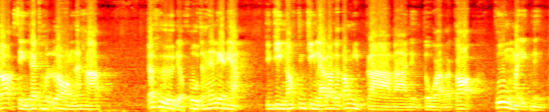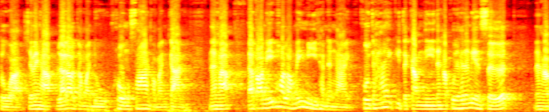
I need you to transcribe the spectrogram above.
ก็สิ่งที่จะทดลองนะครับ ก็คือเดี๋ยวครูจะให้นักเรียนเนี่ย จริงๆเนาะจริง ๆ แล้วเราจะต้องมีปลามาหนึ่งตัว แล้วก็กุ้งมาอีกหนึ่งตัวใช่ไหมครับ แล้วเราจะมาดูโครงสร้างของมันกันนะครับ แต่ตอนนี้พอเราไม่มีทำยังไง ครูจะให้กิจกรรมนี้นะครับครูจะให้นักเรียนเซิร์ชนะครับ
